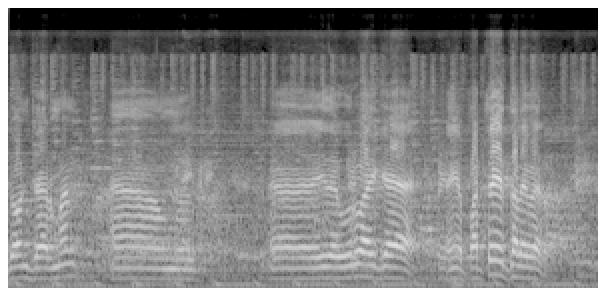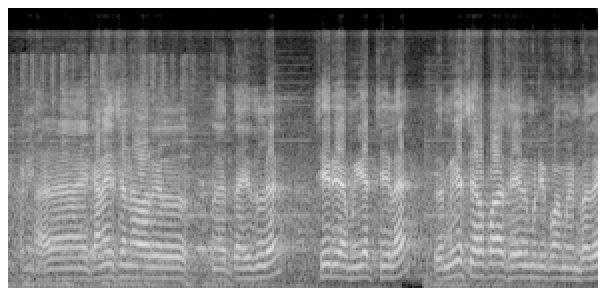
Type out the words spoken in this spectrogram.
ஜோன் சேர்மன் இதை உருவாக்கிய எங்கள் பட்டய தலைவர் கணேசன் அவர்கள் இதில் சீரிய முயற்சியில் இதை மிக சிறப்பாக செய்து முடிப்போம் என்பதை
